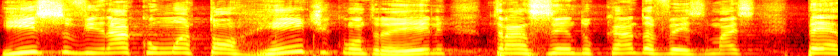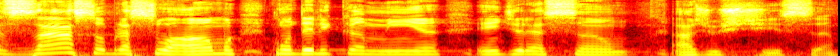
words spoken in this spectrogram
isso virá como uma torrente contra ele, trazendo cada vez mais pesar sobre a sua alma quando ele caminha em direção à justiça.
